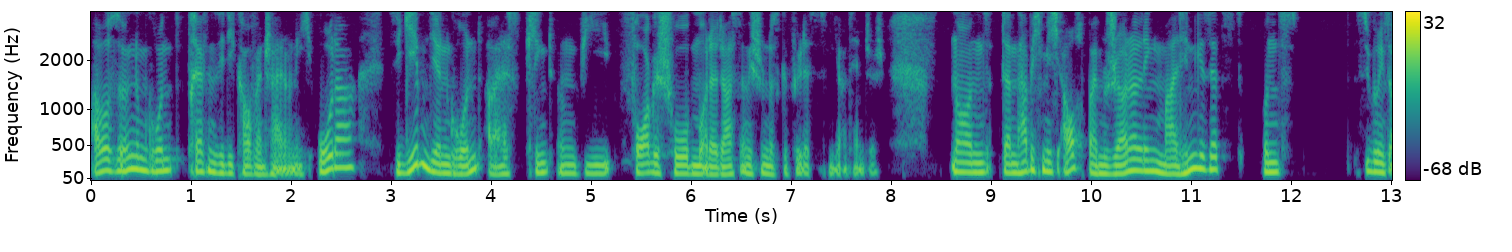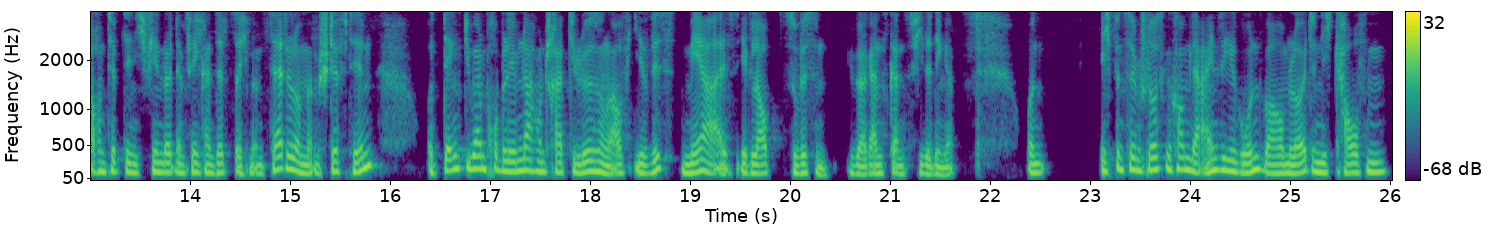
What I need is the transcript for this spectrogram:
Aber aus irgendeinem Grund treffen sie die Kaufentscheidung nicht. Oder sie geben dir einen Grund, aber das klingt irgendwie vorgeschoben oder du hast irgendwie schon das Gefühl, das ist nicht authentisch. Und dann habe ich mich auch beim Journaling mal hingesetzt und ist übrigens auch ein Tipp, den ich vielen Leuten empfehlen kann, setzt euch mit dem Zettel und mit dem Stift hin und denkt über ein Problem nach und schreibt die Lösung auf. Ihr wisst mehr, als ihr glaubt zu wissen über ganz, ganz viele Dinge. Und ich bin zu dem Schluss gekommen, der einzige Grund, warum Leute nicht kaufen,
